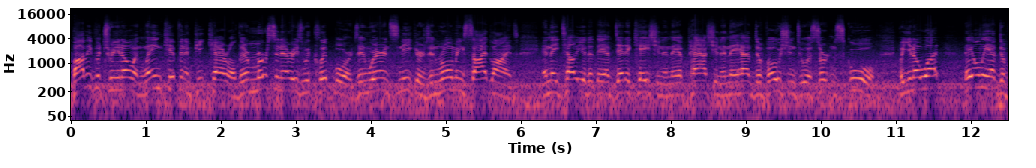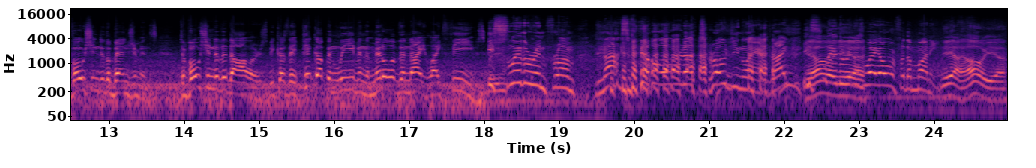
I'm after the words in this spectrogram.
Bobby Petrino and Lane Kiffin and Pete Carroll, they're mercenaries with clipboards and wearing sneakers and roaming sidelines. And they tell you that they have dedication and they have passion and they have devotion to a certain school. But you know what? They only have devotion to the Benjamins, devotion to the dollars, because they pick up and leave in the middle of the night like thieves. He's slithering from Knoxville over to Trojan land, right? He's Oh, slithering yeah. his way over for the money. Yeah, oh yeah.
